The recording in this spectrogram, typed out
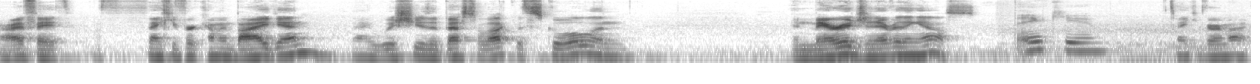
All right, Faith. Thank you for coming by again. I wish you the best of luck with school and and marriage and everything else. Thank you. Thank you very much.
